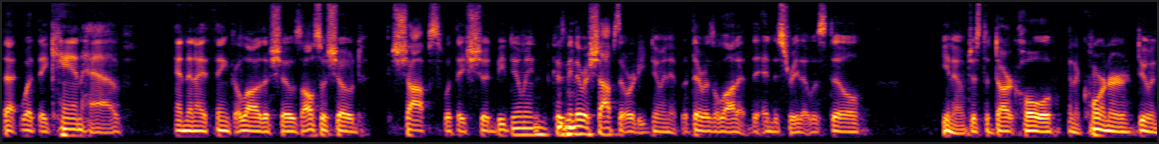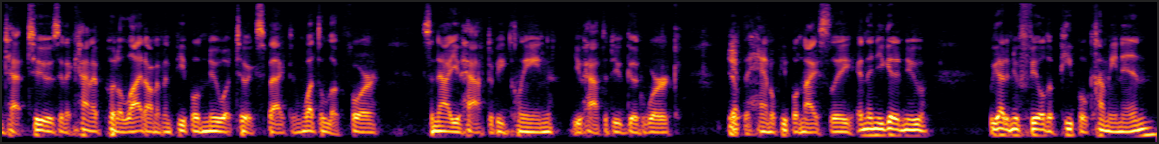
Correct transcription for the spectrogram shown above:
that what they can have, and then I think a lot of the shows also showed shops what they should be doing. Because I mean, mm-hmm. there were shops that were already doing it, but there was a lot of the industry that was still you know, just a dark hole in a corner doing tattoos, and it kind of put a light on them, and people knew what to expect and what to look for. So now you have to be clean, you have to do good work, you Yep. have to handle people nicely, and then you get a new, we got a new field of people coming in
